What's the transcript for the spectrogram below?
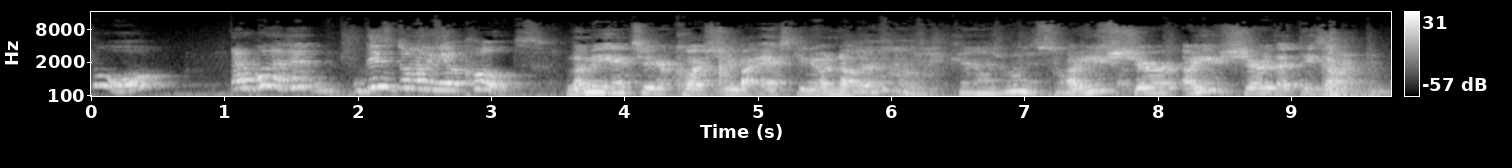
for? And what are they, these doing in your clothes? Let me answer your question by asking you another. Oh my gosh, what is so Are you sure? Are you sure that these aren't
